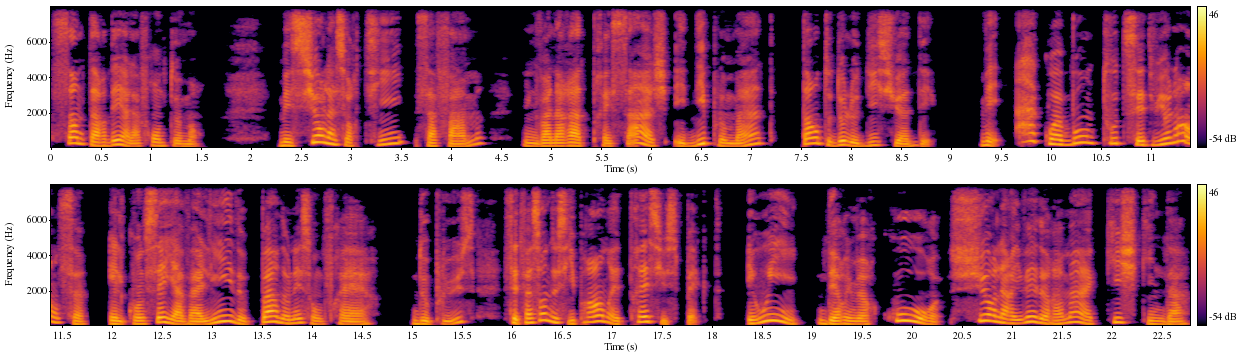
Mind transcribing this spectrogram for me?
sans tarder à l'affrontement. Mais sur la sortie, sa femme, une Vanara très sage et diplomate, tente de le dissuader. Mais à quoi bon toute cette violence? Elle conseille à Vali de pardonner son frère. De plus, cette façon de s'y prendre est très suspecte. Et oui, des rumeurs courent sur l'arrivée de Rama à Kishkinda.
